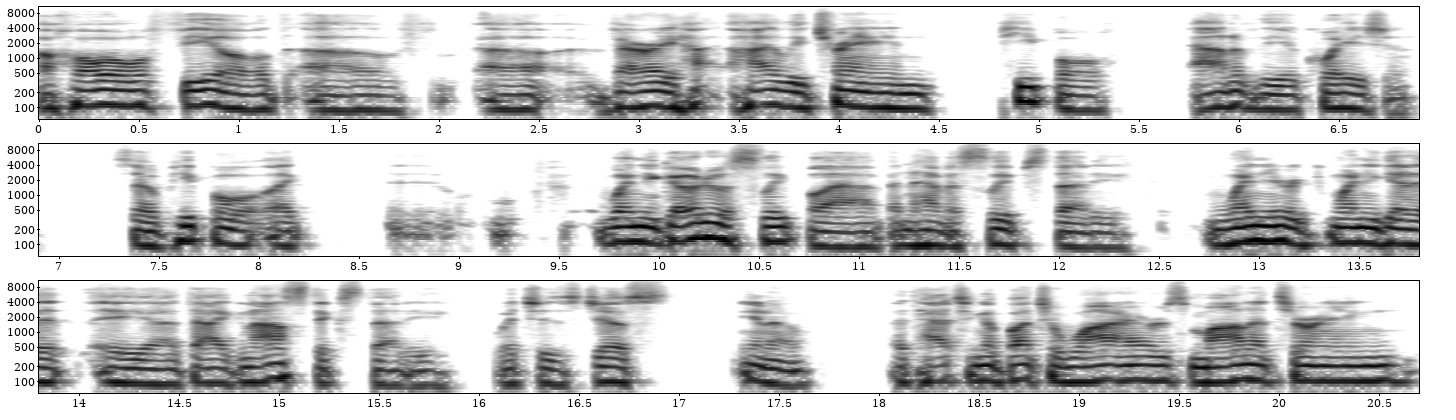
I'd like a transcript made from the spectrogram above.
a whole field of uh, very hi- highly trained people out of the equation. So people like when you go to a sleep lab and have a sleep study, when you're when you get a, a, uh diagnostic study, which is just you know attaching a bunch of wires, monitoring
